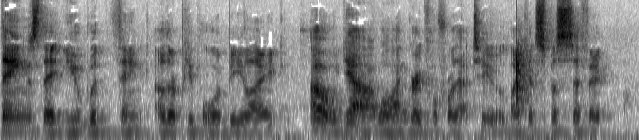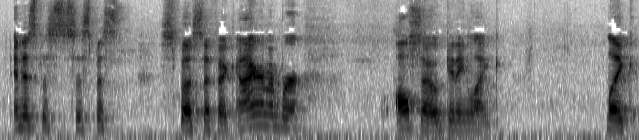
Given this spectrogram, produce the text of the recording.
things that you would think other people would be like. Oh yeah, well I'm grateful for that too. Like it's specific. and it's spe- spe- specific. And I remember also getting like, like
